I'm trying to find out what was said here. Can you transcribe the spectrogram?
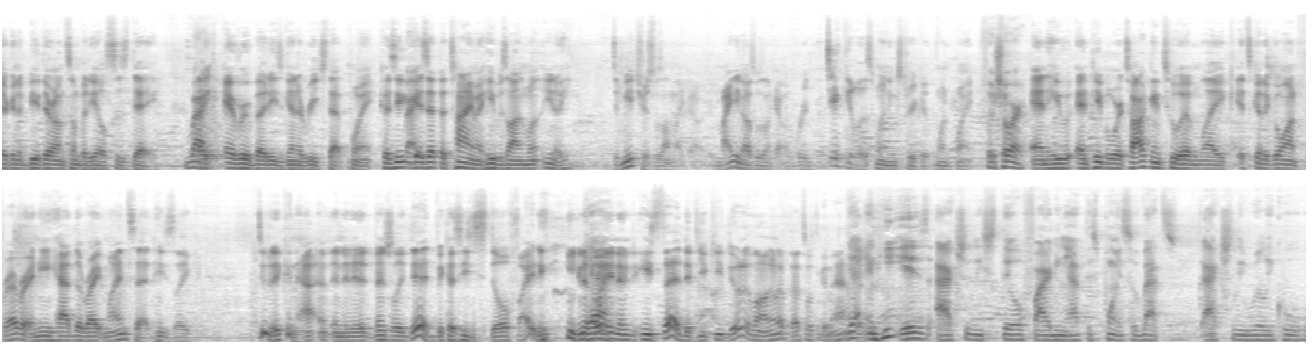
They're going to be there on somebody else's day. Right. Like everybody's going to reach that point because he Right. because at the time he was on. one- You know, he, Demetrious was on like a Mighty Mouse was on like a ridiculous winning streak at one point. for sure. and he and people were talking to him like it's going to go on forever and he had the right mindset he's like dude it can happen and it eventually did because he's still fighting you know Yeah. and he said if you keep doing it long enough that's what's going to happen Yeah, and he is actually still fighting at this point, so that's actually really cool.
